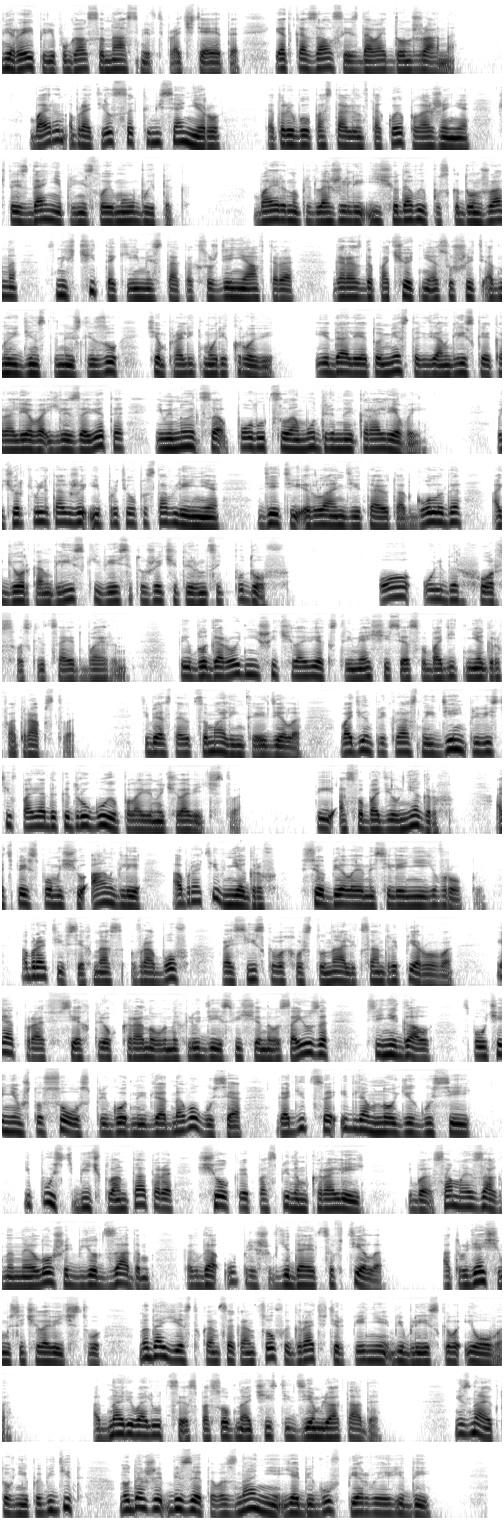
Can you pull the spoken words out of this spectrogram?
Мирей перепугался насмерть, прочтя это, и отказался издавать Дон Жуана. Байрон обратился к комиссионеру, который был поставлен в такое положение, что издание принесло ему убыток. Байрону предложили еще до выпуска Дон Жуана смягчить такие места, как суждение автора гораздо почетнее осушить одну единственную слезу, чем пролить море крови. И далее то место, где английская королева Елизавета именуется полуцеломудренной королевой. Вычеркивали также и противопоставление: дети Ирландии тают от голода, а Георг английский весит уже 14 пудов. О, Ульберфорс, восклицает Байрон. Ты благороднейший человек, стремящийся освободить негров от рабства. Тебе остается маленькое дело в один прекрасный день привести в порядок и другую половину человечества. Ты освободил негров, а теперь с помощью Англии обрати в негров все белое население Европы. Обрати всех нас в рабов российского хвостуна Александра I и отправь всех трех коронованных людей Священного Союза в Сенегал с поучением, что соус, пригодный для одного гуся, годится и для многих гусей и пусть бич плантатора щелкает по спинам королей, ибо самая загнанная лошадь бьет задом, когда упряжь въедается в тело, а трудящемуся человечеству надоест в конце концов играть в терпение библейского Иова. Одна революция способна очистить землю от ада. Не знаю, кто в ней победит, но даже без этого знания я бегу в первые ряды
